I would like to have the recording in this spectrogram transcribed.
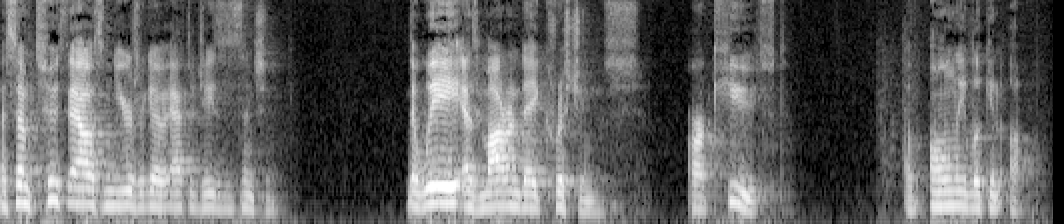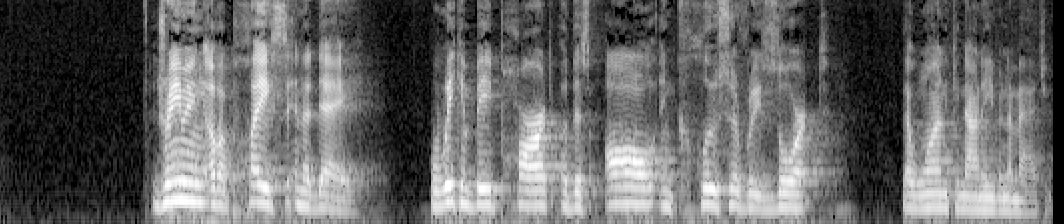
that some 2,000 years ago after Jesus' ascension, that we as modern day Christians are accused of only looking up, dreaming of a place in a day where we can be part of this all inclusive resort that one cannot even imagine.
